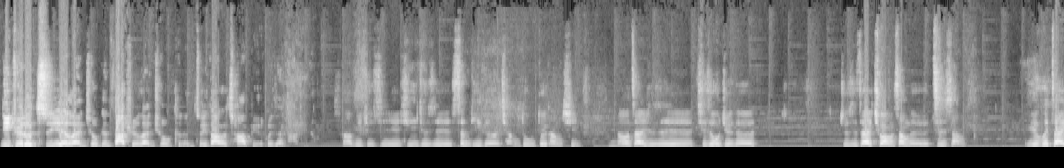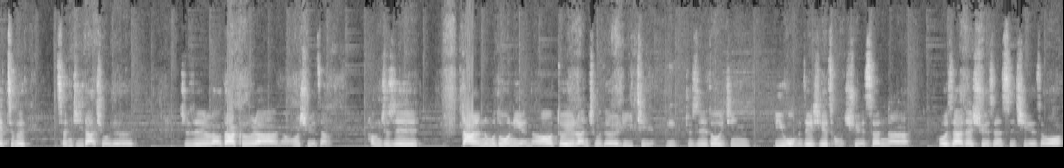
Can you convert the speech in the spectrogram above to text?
你觉得职业篮球跟大学篮球可能最大的差别会在哪里呢？差别就是，其实就是身体的强度、对抗性，然后再就是，其实我觉得就是在球场上的智商。因为会在这个层级打球的，就是老大哥啦，然后学长，他们就是打了那么多年，然后对篮球的理解，嗯，就是都已经比我们这些从学生啊，或者是还在学生时期的时候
